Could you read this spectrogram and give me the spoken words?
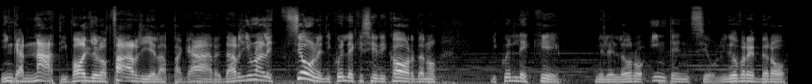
ingannati, vogliono fargliela pagare, dargli una lezione di quelle che si ricordano, di quelle che, nelle loro intenzioni, dovrebbero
